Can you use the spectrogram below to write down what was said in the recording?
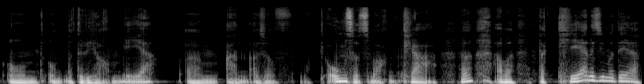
und, und natürlich auch mehr ähm, an, also Umsatz machen, klar. Ja? Aber der Kern ist immer der,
